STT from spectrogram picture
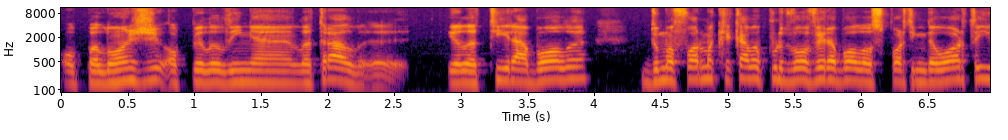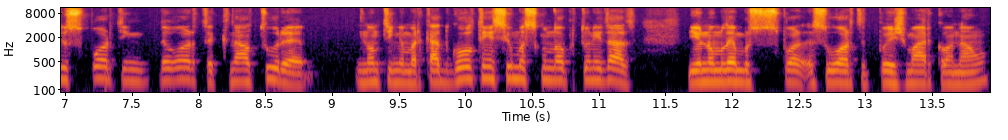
ou para longe, ou pela linha lateral. Eh, ele atira a bola de uma forma que acaba por devolver a bola ao Sporting da Horta e o Sporting da Horta, que na altura não tinha marcado gol, tem assim uma segunda oportunidade. E eu não me lembro se o Horta depois marca ou não,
